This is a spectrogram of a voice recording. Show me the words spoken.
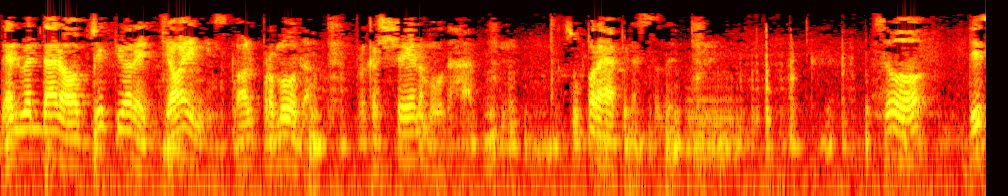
Then when that object you are enjoying is called pramoda. Prakarshena moda. Hmm. Super happiness. So this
